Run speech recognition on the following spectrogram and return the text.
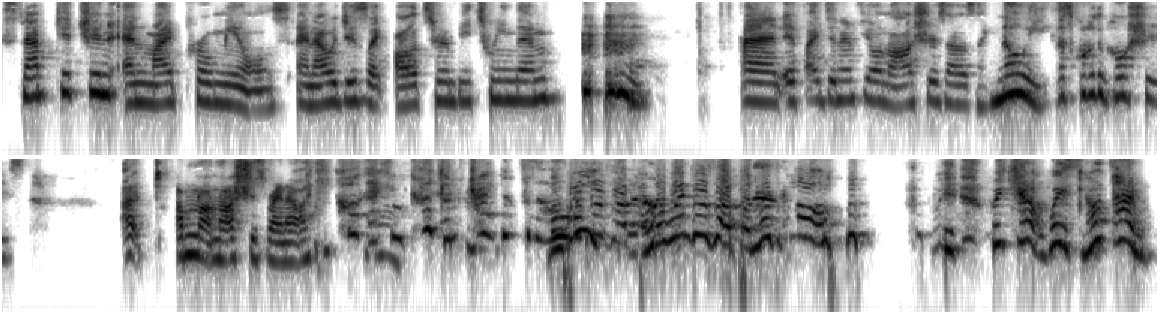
Snap Kitchen and My Pro Meals. And I would just like alternate between them. and if I didn't feel nauseous, I was like, no, let's go to the groceries. I, I'm not nauseous right now. I can cook. I can cook. I'm trying to cook for the The whole window's week. open. The window's open. Let's go. We, we can't waste no time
